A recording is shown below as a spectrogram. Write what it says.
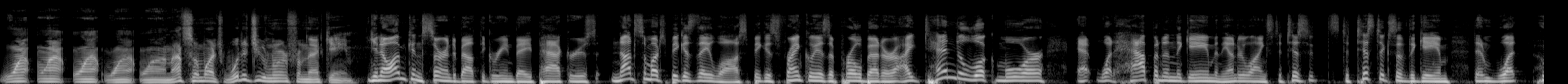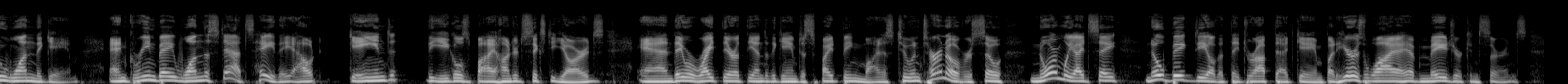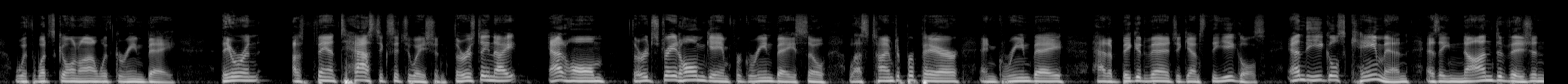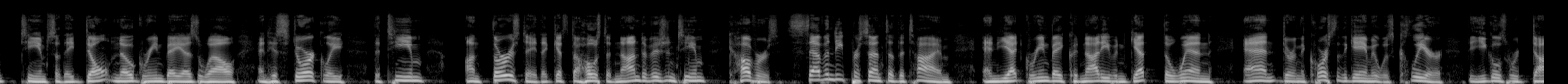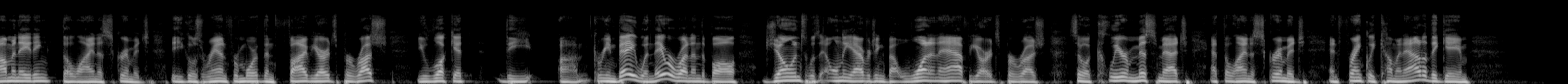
Wah, wah, wah, wah, wah. Not so much. What did you learn from that game? You know, I'm concerned about the Green Bay Packers, not so much because they lost, because frankly, as a pro bettor, I tend to look more at what happened in the game and the underlying statistic, statistics of the game than what who won the game. And Green Bay won the stats. Hey, they outgained the Eagles by 160 yards, and they were right there at the end of the game despite being minus two in turnovers. So normally I'd say no big deal that they dropped that game. But here's why I have major concerns with what's going on with Green Bay. They were in a fantastic situation Thursday night at home. Third straight home game for Green Bay, so less time to prepare, and Green Bay had a big advantage against the Eagles. And the Eagles came in as a non division team, so they don't know Green Bay as well. And historically, the team on Thursday that gets to host a non division team covers 70% of the time, and yet Green Bay could not even get the win. And during the course of the game, it was clear the Eagles were dominating the line of scrimmage. The Eagles ran for more than five yards per rush. You look at the um, Green Bay, when they were running the ball, Jones was only averaging about one and a half yards per rush. So a clear mismatch at the line of scrimmage. And frankly, coming out of the game,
